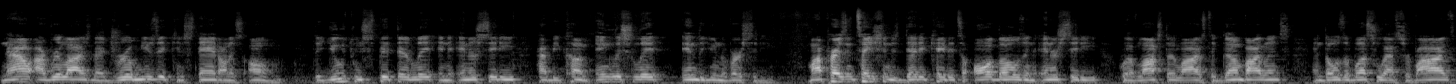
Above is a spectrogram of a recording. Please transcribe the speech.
Now I realize that drill music can stand on its own. The youth who spit their lit in the inner city have become English lit in the university. My presentation is dedicated to all those in inner city who have lost their lives to gun violence and those of us who have survived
